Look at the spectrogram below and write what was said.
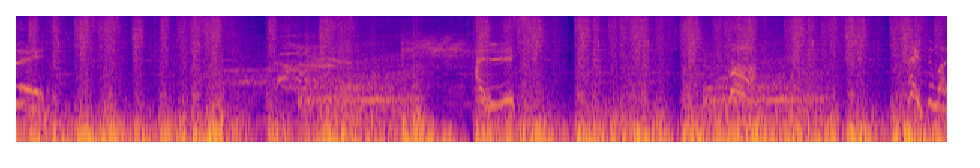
Blade! Haste my!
